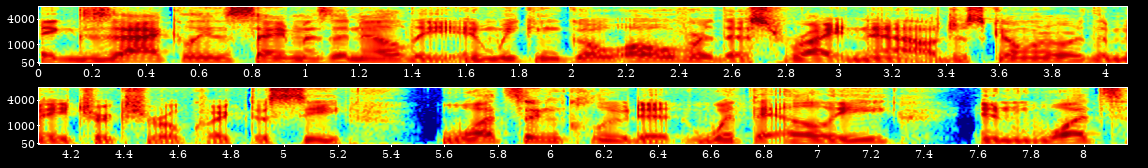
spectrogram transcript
Exactly the same as an LE. And we can go over this right now. Just going over the matrix real quick to see what's included with the LE and what's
